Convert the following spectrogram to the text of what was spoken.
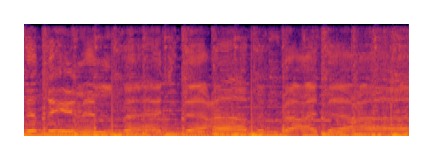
حين نرتقي للمجد عام بعد عام.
